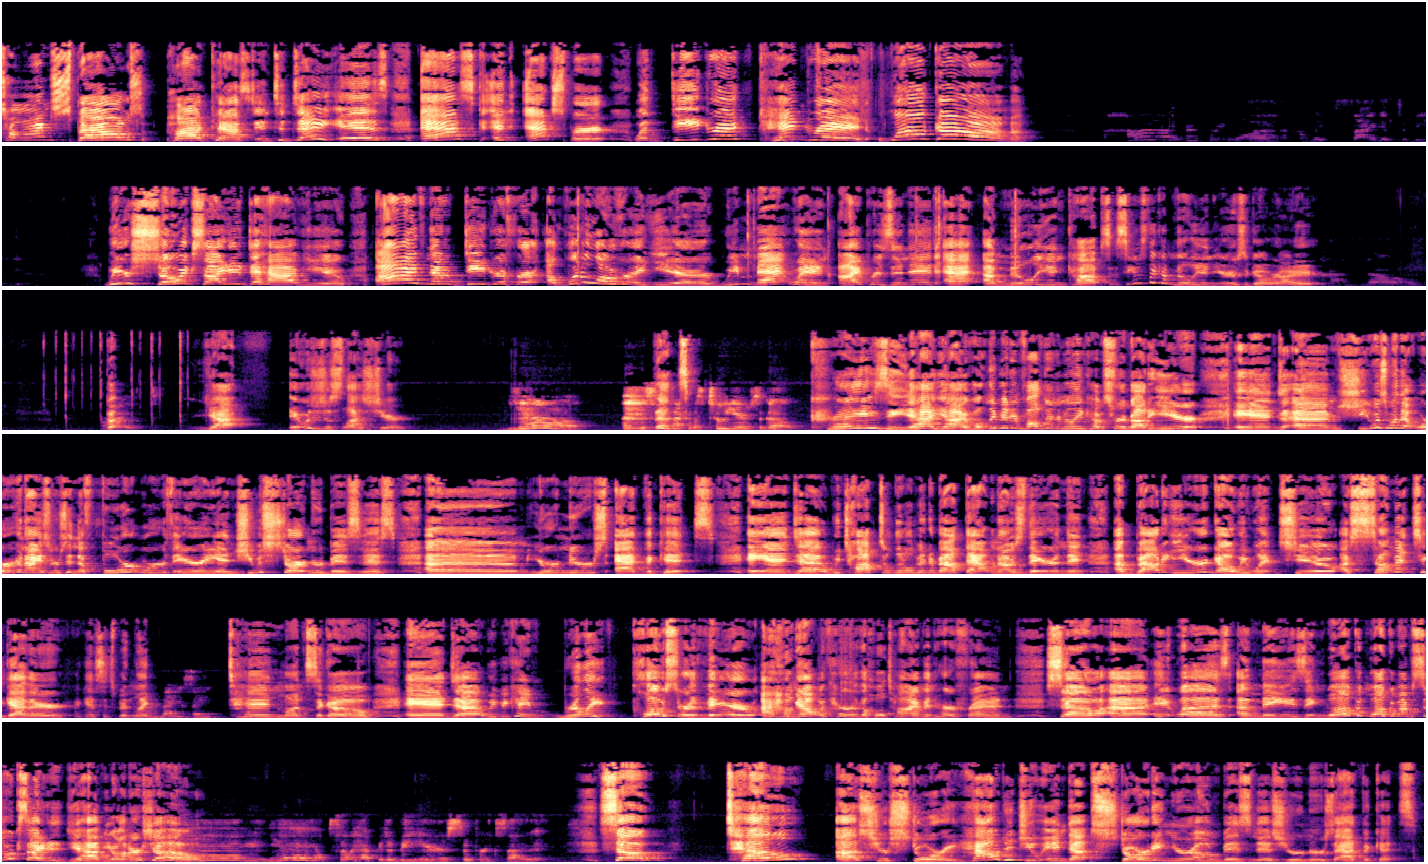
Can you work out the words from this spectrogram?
Lifetime Spouse Podcast. And today is Ask an Expert with Deidra Kindred. Welcome. Hi, everyone. I'm excited to be here. We're so excited to have you. I've known Deidra for a little over a year. We met when I presented at A Million Cups. It seems like a million years ago, right? I know. But-. Yeah, it was just last year. Yeah. It seems like it was two years ago. Crazy. Yeah, yeah. I've only been involved in a million cups for about a year. And um, she was one of the organizers in the Fort Worth area, and she was starting her business, um, Your Nurse Advocates. And uh, we talked a little bit about that when I was there. And then about a year ago, we went to a summit together. I guess it's been like Amazing. 10 months ago and uh, we became really closer there. I hung out with her the whole time and her friend. So uh, it was amazing. Welcome welcome. I'm so excited to have you on our show. Yay, yay. I'm so happy to be here. Super excited. so tell us your story. How did you end up starting your own business your nurse advocates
